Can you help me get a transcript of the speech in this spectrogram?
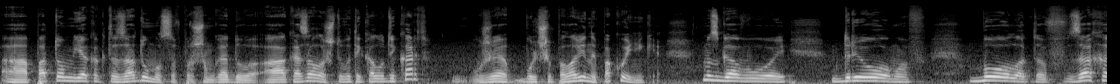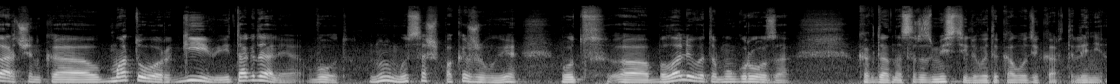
А потом я как-то задумался в прошлом году, а оказалось, что в этой колоде карт уже больше половины покойники. Мозговой, Дремов, Болотов, Захарченко, Мотор, Гиви и так далее. Вот. Ну, мы, Саша, пока живые. Вот а, была ли в этом угроза? Когда нас разместили в этой колоде карт или нет.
